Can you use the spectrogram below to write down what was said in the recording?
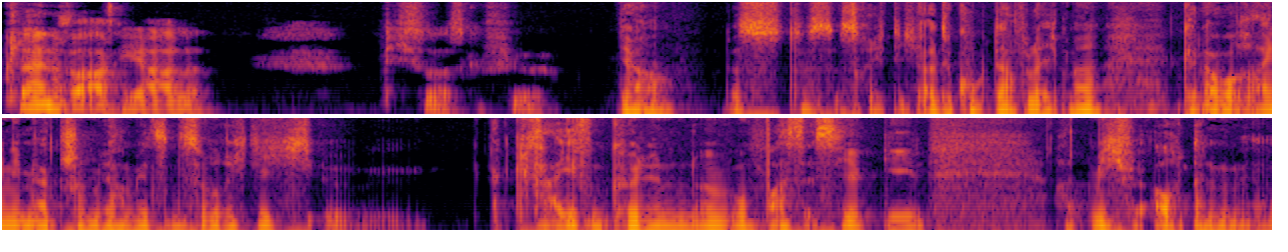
kleinere Areale. Hatte ich so das Gefühl. ja, das, das ist richtig. Also guckt da vielleicht mal genauer rein. Ihr merkt schon, wir haben jetzt nicht so richtig äh, ergreifen können, äh, um was es hier geht. hat mich auch dann äh,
